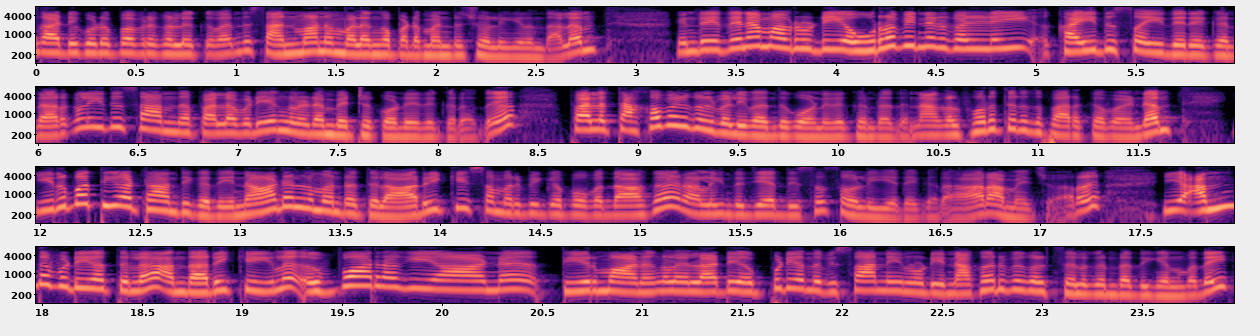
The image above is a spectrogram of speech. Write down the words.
காட்டி கொடுப்பவர்களுக்கு வந்து சன்மானம் வழங்கப்படும் என்று சொல்லியிருந்தாலும் இன்றைய தினம் அவருடைய அவருடைய உறவினர்களை கைது செய்திருக்கின்றார்கள். இது சார்ந்த பல விடயங்கள் இடம்பெற்றுக் கொண்டிருக்கிறது. பல தகவல்கள் வெளிவந்து கொண்டிருக்கின்றது. நாங்கள் பொறுத்திருந்து பார்க்க வேண்டும். இருபத்தி எட்டாம் தேதி நாடாளுமன்றத்தில் அறிக்கை சமர்ப்பிக்க போவதாக நலிந்த ஜெயதிச சொல்லியிருக்கிறார். அமைச்சர் அந்த விடயத்தில் அந்த அறிக்கையில் எவ்வாறான தீர்மானங்கள் இல்லாட்டி எப்படி அந்த விசாரணையினுடைய நகர்வுகள் செல்கின்றது என்பதை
